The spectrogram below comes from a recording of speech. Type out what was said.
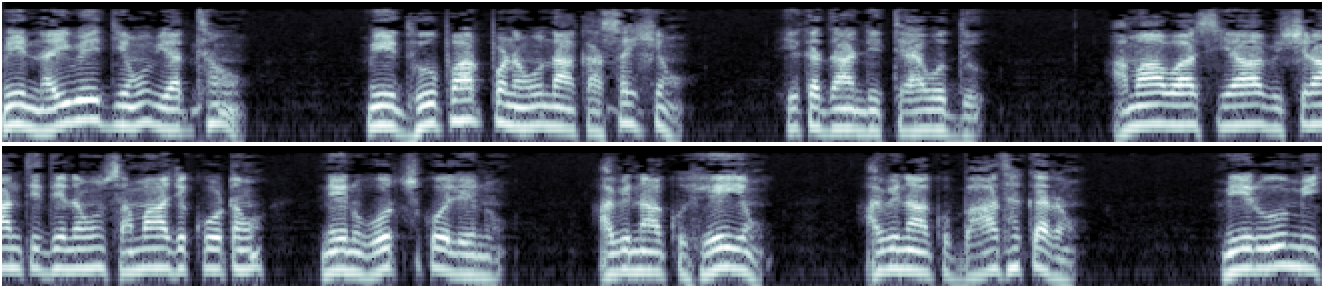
మీ నైవేద్యం వ్యర్థం. మీ ధూపార్పణం నాకు అసహ్యం. ఇక దాన్ని తేవద్దు. అమావాస్య విశ్రాంతి దినం సమాజకూటం నేను ఓర్చుకోలేను. అవి నాకు హేయం. అవి నాకు బాధకరం. మీరు మీ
